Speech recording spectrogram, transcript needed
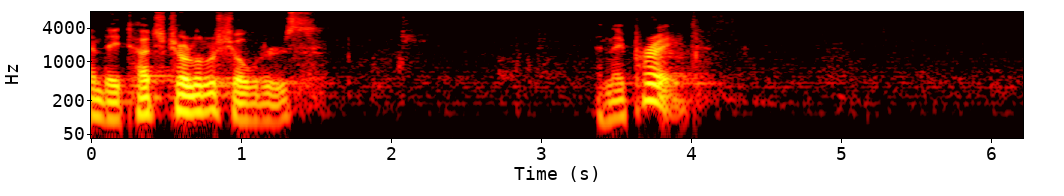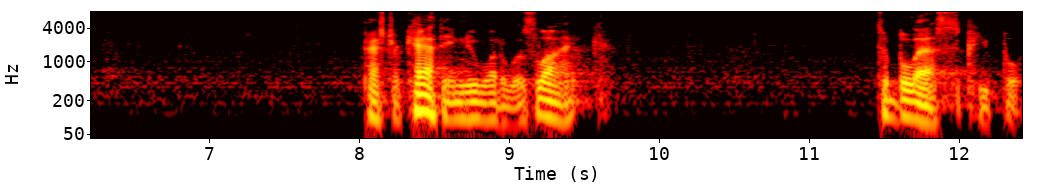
and they touched her little shoulders and they prayed. Pastor Kathy knew what it was like to bless people.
